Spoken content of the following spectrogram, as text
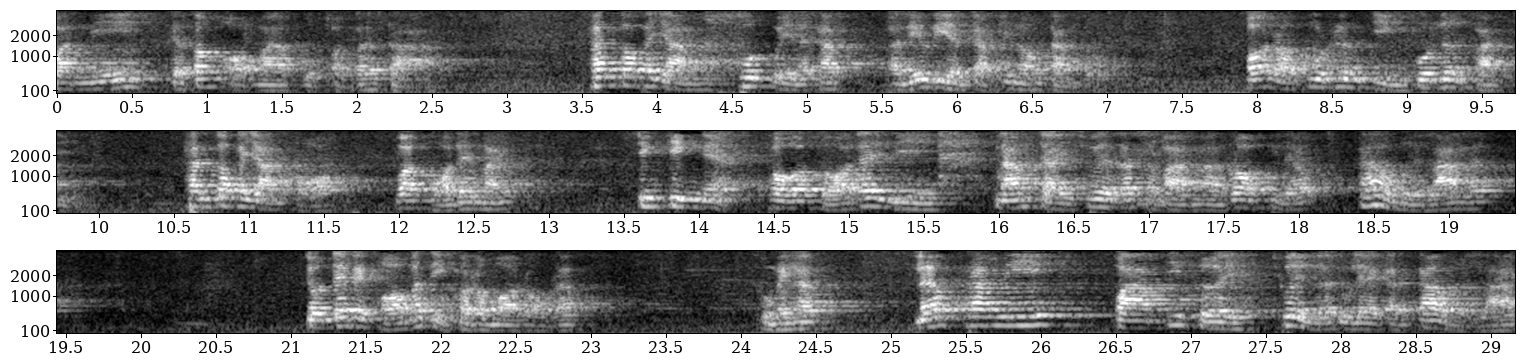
วันนี้จะต้องออกมาปลูกฝังรักษา ท่านก็พยายามพูดคุยนะครับ อันนี้เรียนกับพี่น้องต่างตัวเพราะเราพูดเรื่องจริงพูดเรื่องความจริง ท่านก็พยายามขอว่าขอได้ไหม จริง ๆ เนี่ยพกสได้มีน้ำใจช่วยรัฐบาลมารอบที่แล้ว9หมื่นล้านแล้ว จนได้ไปขอมติครมรองรับ ถูกไหมครับ แล้วครั้งนี้ ความที่เคยช่วยเหลือดูแลกัน9หมื่นล้าน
